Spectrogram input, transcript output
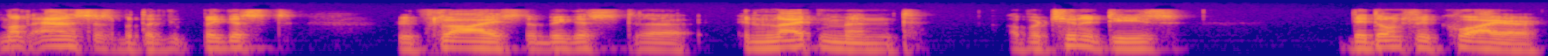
not answers, but the biggest replies, the biggest uh, enlightenment opportunities, they don't require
